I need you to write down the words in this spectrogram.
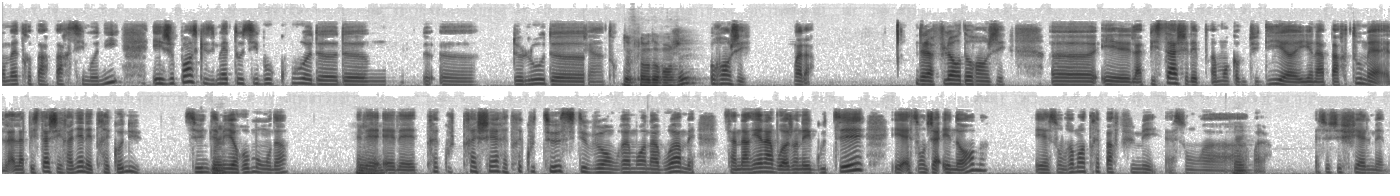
en mettre par parcimonie. Et je pense qu'ils mettent aussi beaucoup euh, de de de, euh, de l'eau de De fleurs d'oranger? orangée. Voilà, de la fleur d'oranger. Euh, et la pistache, elle est vraiment comme tu dis, euh, il y en a partout, mais la, la pistache iranienne est très connue. C'est une des meilleures au monde, hein. Elle est, Mhm. elle est très, très chère et très coûteuse si tu veux en vraiment en avoir, mais ça n'a rien à voir. J'en ai goûté et elles sont déjà énormes et elles sont vraiment très parfumées. Elles sont, euh, Ouais. voilà, elles se suffisent elles-mêmes.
